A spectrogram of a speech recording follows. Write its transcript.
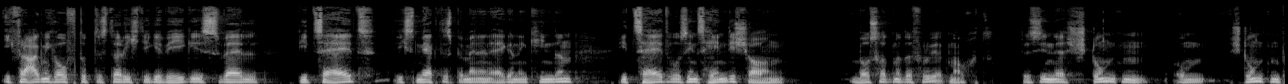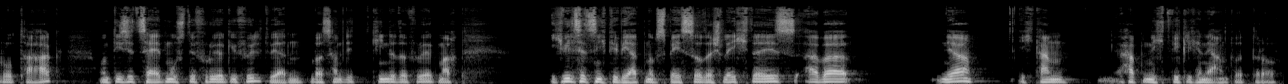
ich frage mich oft, ob das der richtige Weg ist, weil die Zeit, ich merke das bei meinen eigenen Kindern, die Zeit, wo sie ins Handy schauen, was hat man da früher gemacht? Das sind ja Stunden um Stunden pro Tag und diese Zeit musste früher gefüllt werden. Was haben die Kinder da früher gemacht? Ich will es jetzt nicht bewerten, ob es besser oder schlechter ist, aber ja, ich kann, habe nicht wirklich eine Antwort darauf.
